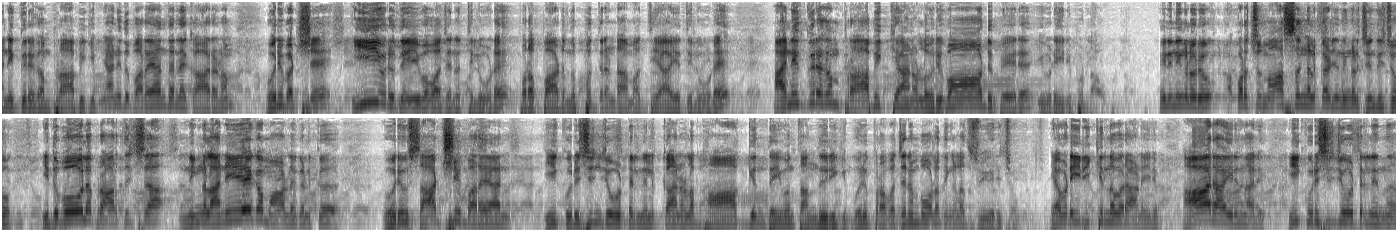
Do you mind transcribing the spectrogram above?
അനുഗ്രഹം പ്രാപിക്കും. ഞാനിത് പറയാൻ തന്നെ കാരണം ഒരുപക്ഷെ ഈ ഒരു ദൈവവചനത്തിലൂടെ പുറപ്പാട് മുപ്പത്തിരണ്ടാം അധ്യായത്തിലൂടെ അനുഗ്രഹം പ്രാപിക്കാനുള്ള ഒരുപാട് പേര് ഇവിടെ ഇരിപ്പുണ്ടാവും. ഇനി നിങ്ങളൊരു കുറച്ച് മാസങ്ങൾ കഴിഞ്ഞ് നിങ്ങൾ ചിന്തിച്ചോ ഇതുപോലെ പ്രാർത്ഥിച്ച നിങ്ങൾ അനേകം ആളുകൾക്ക് ഒരു സാക്ഷി പറയാൻ ഈ കുരിശിൻ ചുവട്ടിൽ നിൽക്കാനുള്ള ഭാഗ്യം ദൈവം തന്നിരിക്കും. ഒരു പ്രവചനം പോലെ നിങ്ങൾ അത് സ്വീകരിച്ചു? എവിടെ ഇരിക്കുന്നവരാണേലും ആരായിരുന്നാലും ഈ കുരിശിൻ ചുവട്ടിൽ നിന്ന്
